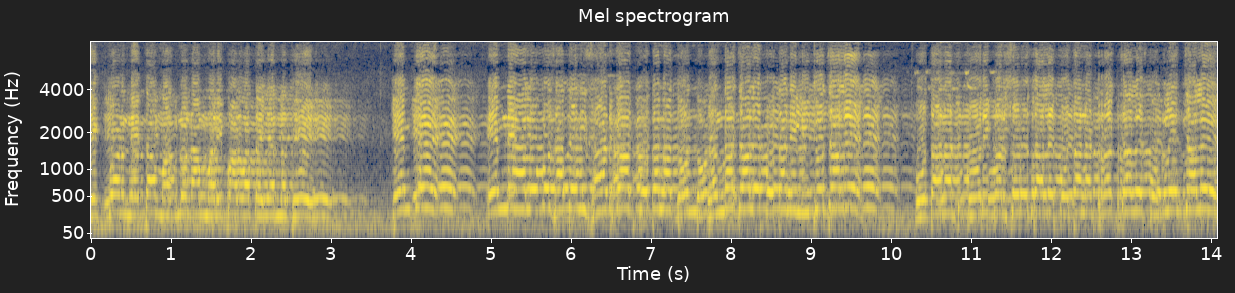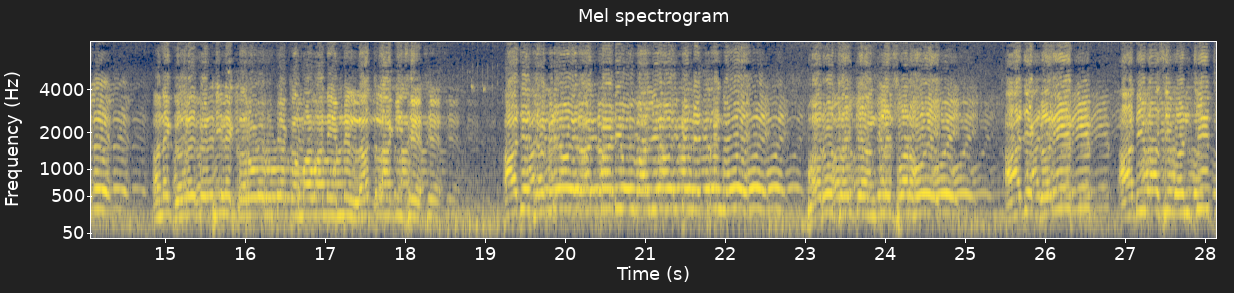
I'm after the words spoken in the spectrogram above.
એક પણ નેતા મગનું નામ મરી પાડવા તૈયાર નથી. કેમ કે એમને આ લોકો સાથેની સાઠગાંઠ, પોતાના ધંધા ચાલે, પોતાની લીજો ચાલે, પોતાના કોરી કરસોરો ચાલે, પોતાના ટ્રક ચાલે પોકલેન ચાલે, અને ઘરે બેઠીને કરોડો રૂપિયા કમાવાની એમને લત લાગી છે. આજે ઝઘડ્યા હોય, રાજપાડી હોય, વાલિયા હોય કે નેત્રંગ હોય, ભરૂચ હોય કે અંકલેશ્વર હોય આજે ગરીબ, આદિવાસી વંચિત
